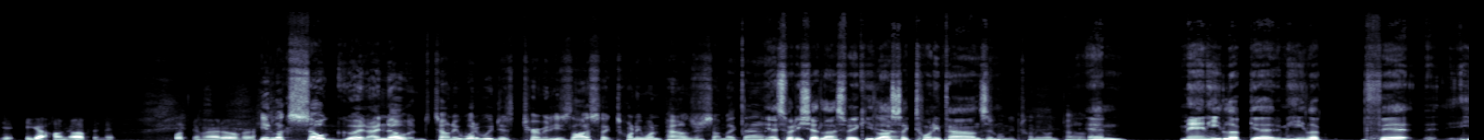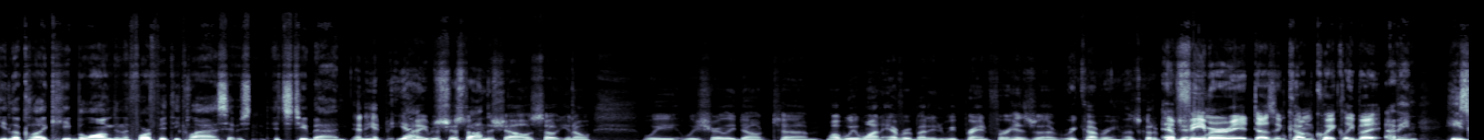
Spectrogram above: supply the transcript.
he- he got hung up and it flipped him right over. He looks so good. I know, Tony. What did we determine? He's lost like twenty-one pounds or something like that. yeah, that's what he said last week. He lost like twenty pounds and 20, 21 pounds. and man, he looked good. I mean, he looked fit. He looked like he belonged in the 450 class. It was it's too bad. and he, yeah, he was just on the show. So you know, we we surely don't. Um, well, we want everybody to be praying for his uh, recovery. Let's go to A PJ. femur, it doesn't come quickly, but I mean, he's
